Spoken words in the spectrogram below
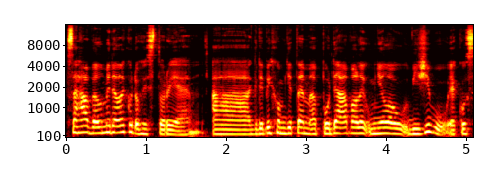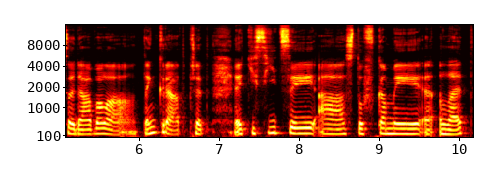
Sahá velmi daleko do historie a kdybychom dětem podávali umělou výživu, výživu, jako se dávala tenkrát před eh, tisíci a stovkami eh, let,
